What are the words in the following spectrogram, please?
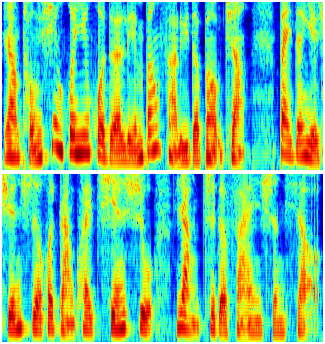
让同性婚姻获得联邦法律的保障。拜登也宣誓会赶快签署，让这个法案生效。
